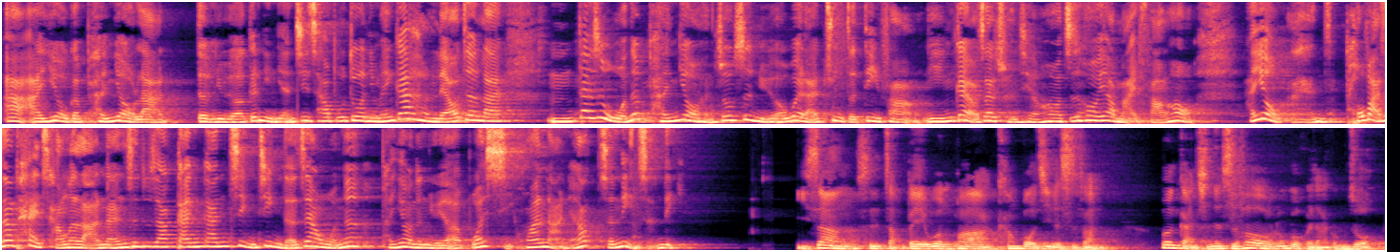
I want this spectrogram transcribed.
啊。阿姨有个朋友啦，的女儿跟你年纪差不多，你们应该很聊得来。嗯，但是我那朋友很重视女儿未来住的地方，你应该有在存钱哈，之后要买房哈。还有，哎呀，头发这样太长了啦，男生就是要干干净净的，这样我那朋友的女儿不会喜欢啦，你要整理整理。以上是长辈问话 combo 记的示范。问感情的时候，如果回答工作，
